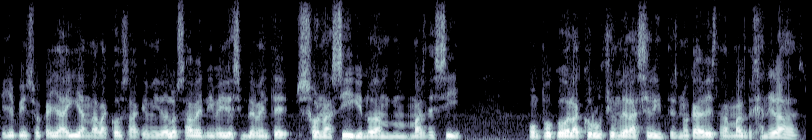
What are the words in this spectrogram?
que yo pienso que ahí anda la cosa, que medio lo saben y medio simplemente son así, que no dan más de sí, un poco la corrupción de las élites, ¿no? Cada vez están más degeneradas.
